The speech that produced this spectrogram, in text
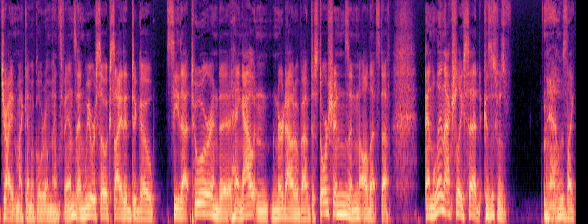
giant my chemical romance fans. And we were so excited to go see that tour and to hang out and nerd out about distortions and all that stuff. And lynn actually said because this was yeah, it was like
